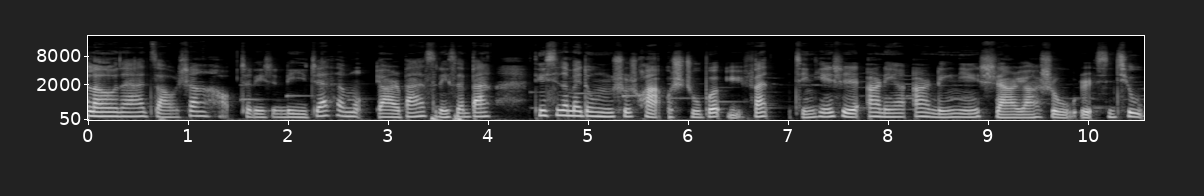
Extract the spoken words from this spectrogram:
Hello，大家早上好，这里是荔枝 FM 幺二八四零三八，听心的脉动。说实话，我是主播雨帆。今天是二零二零年十二月二十五日，星期五，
